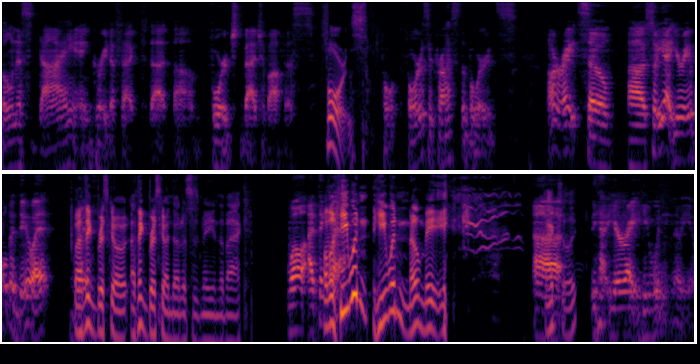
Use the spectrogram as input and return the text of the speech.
bonus die and great effect that um, forged badge of office. Fours. Four, fours across the boards. All right, so uh, so yeah, you're able to do it. But I think Briscoe. I think Briscoe notices me in the back. Well, I think Although what- he wouldn't. He wouldn't know me. uh, Actually. Yeah, you're right. He wouldn't know you.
